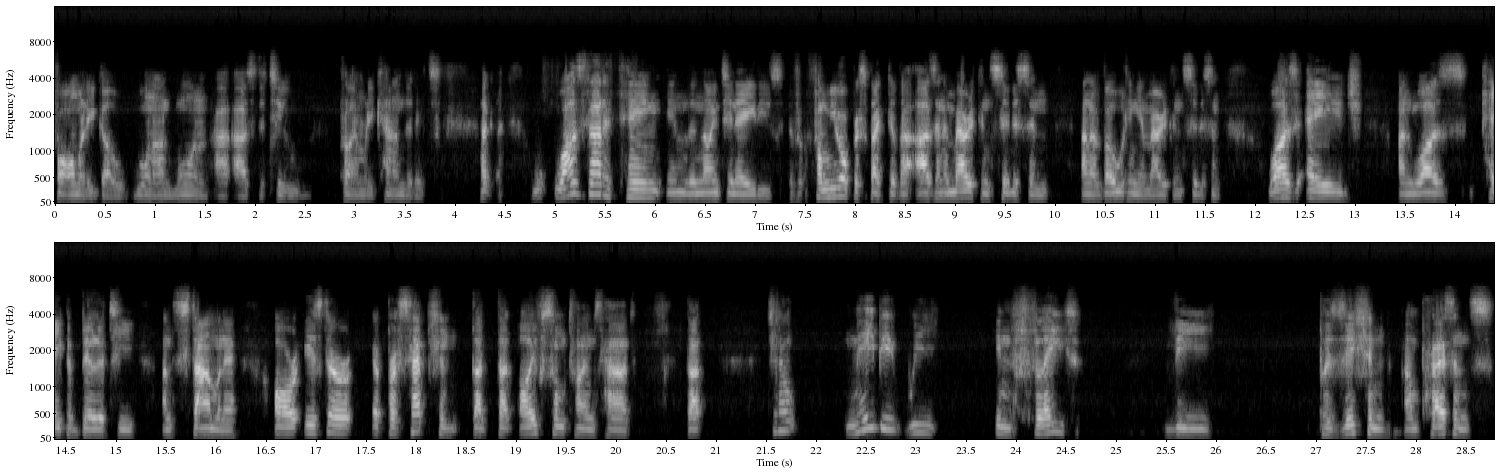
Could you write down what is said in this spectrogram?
formally go one on one as the two primary candidates. Was that a thing in the 1980s, from your perspective as an American citizen and a voting American citizen? Was age and was capability and stamina, or is there a perception that that I've sometimes had that you know maybe we inflate the position and presence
